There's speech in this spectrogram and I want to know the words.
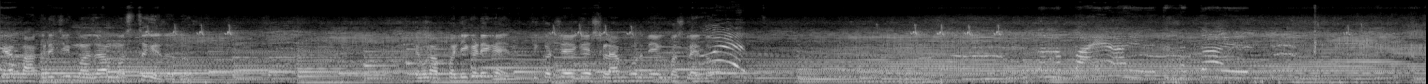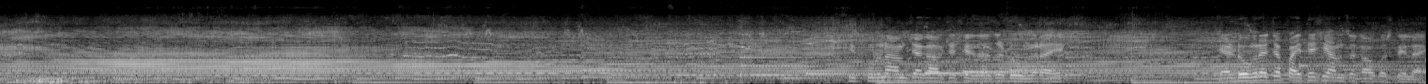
त्या भाकरीची मजा मस्त घेत होतो. हे बघा पलीकडे काय तिकडच्या एक स्लॅबवरती एक बसलाय तो. आमच्या गावच्या शेजारचा डोंगर आहे. त्या डोंगराच्या पायथ्याशी आमचं गाव बसलेलं आहे.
